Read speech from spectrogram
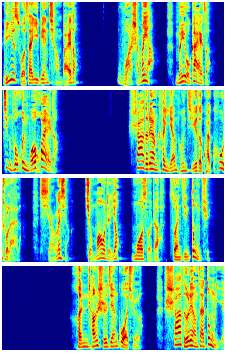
李锁在一边抢白道：“我什么呀？”没有盖子，镜头会磨坏的。沙德亮看严鹏急得快哭出来了，想了想，就猫着腰摸索着钻进洞去。很长时间过去了，沙德亮在洞里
